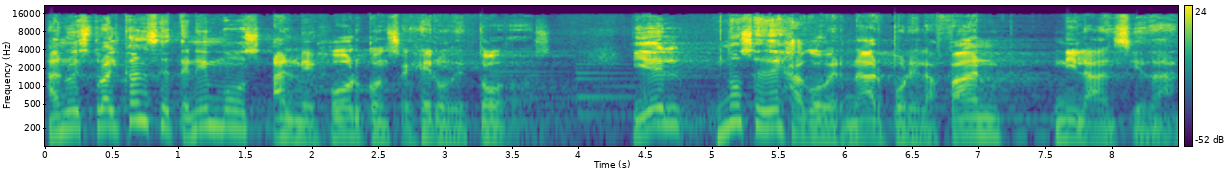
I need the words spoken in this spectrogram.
a nuestro alcance tenemos al mejor consejero de todos. Y Él no se deja gobernar por el afán ni la ansiedad.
